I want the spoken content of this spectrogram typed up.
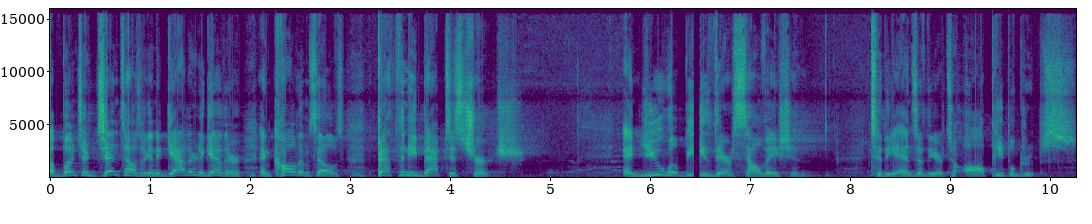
a bunch of Gentiles are going to gather together and call themselves Bethany Baptist Church. And you will be their salvation to the ends of the earth, to all people groups.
